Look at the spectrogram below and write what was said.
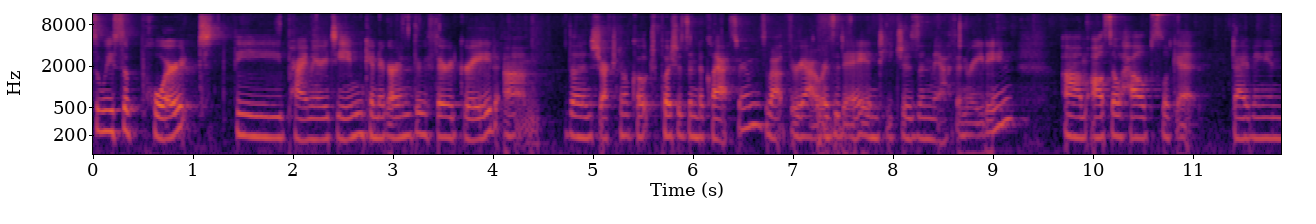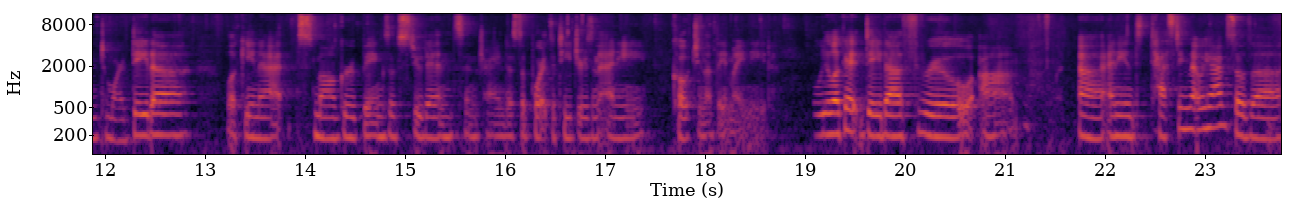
So we support the primary team, kindergarten through third grade. Um, the instructional coach pushes into classrooms about three hours a day and teaches in math and reading. Um, also helps look at diving into more data, looking at small groupings of students and trying to support the teachers in any coaching that they might need. We look at data through um, uh, any testing that we have, so the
